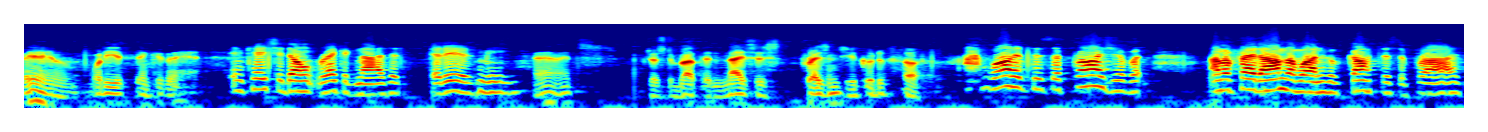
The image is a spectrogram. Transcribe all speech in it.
Well, what do you think of that? In case you don't recognize it, it is me. Yeah, it's just about the nicest present you could have thought of. I wanted to surprise you, but I'm afraid I'm the one who got the surprise.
